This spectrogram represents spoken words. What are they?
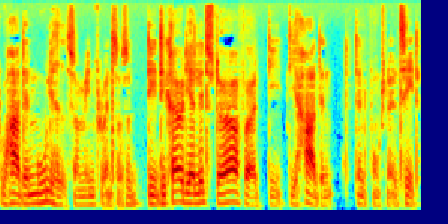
du har den mulighed som influencer. Så det, det kræver, at de er lidt større, for at de, de har den, den funktionalitet.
